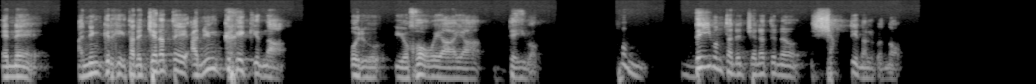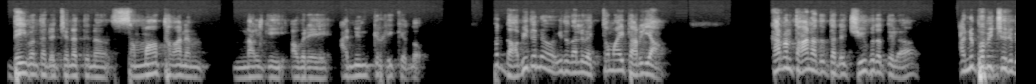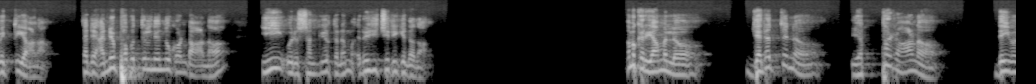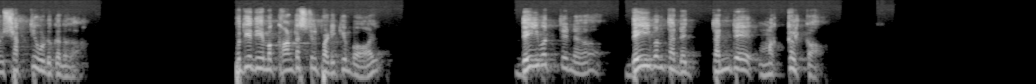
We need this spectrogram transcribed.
എന്നെ അനുഗ്രഹി തന്റെ ജനത്തെ അനുഗ്രഹിക്കുന്ന ഒരു യഹോവയായ ദൈവം. അപ്പം ദൈവം തന്റെ ജനത്തിന് ശക്തി നൽകുന്നു. ദൈവം തന്റെ ജനത്തിന് സമാധാനം നൽകി അവരെ അനുഗ്രഹിക്കുന്നു. അപ്പൊ ദാവിദിന് ഇത് നല്ല വ്യക്തമായിട്ട് അറിയാം കാരണം താൻ അത് തന്റെ ജീവിതത്തിൽ അനുഭവിച്ചൊരു വ്യക്തിയാണ്. തന്റെ അനുഭവത്തിൽ നിന്നുകൊണ്ടാണ് ഈ ഒരു സങ്കീർത്തനം രചിച്ചിരിക്കുന്നത്. നമുക്കറിയാമല്ലോ ജനത്തിന് എപ്പോഴാണ് ദൈവം ശക്തി കൊടുക്കുന്നത്? പുതിയ നിയമ കോണ്ടസ്റ്റിൽ പഠിക്കുമ്പോൾ ദൈവത്തിന് ദൈവം തന്റെ തന്റെ മക്കൾക്ക്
